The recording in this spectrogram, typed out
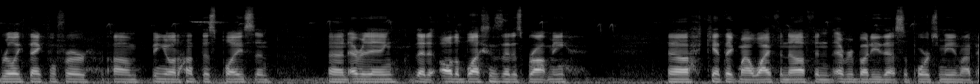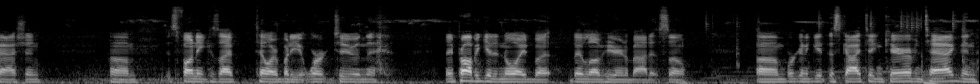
really thankful for um, being able to hunt this place and and everything that it, all the blessings that it's brought me. Uh, can't thank my wife enough and everybody that supports me and my passion. Um, it's funny because I tell everybody at work too, and they they probably get annoyed, but they love hearing about it. So um, we're gonna get this guy taken care of and tagged and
